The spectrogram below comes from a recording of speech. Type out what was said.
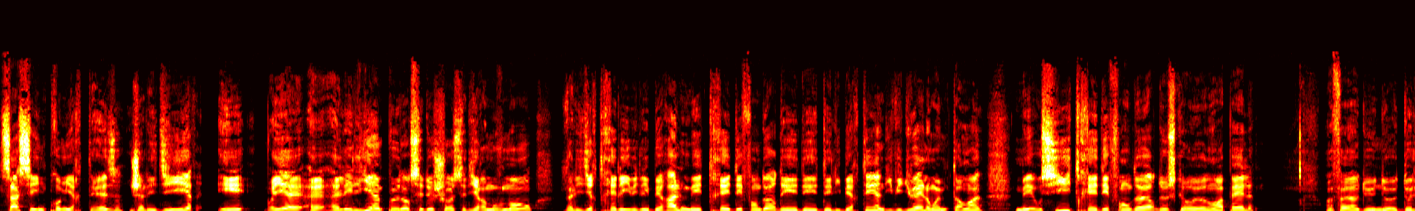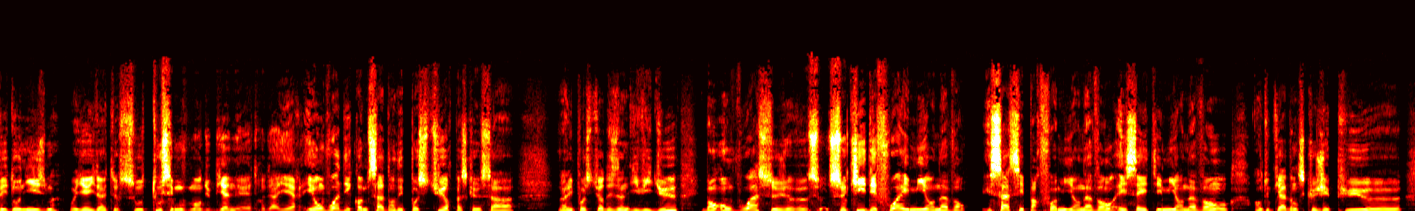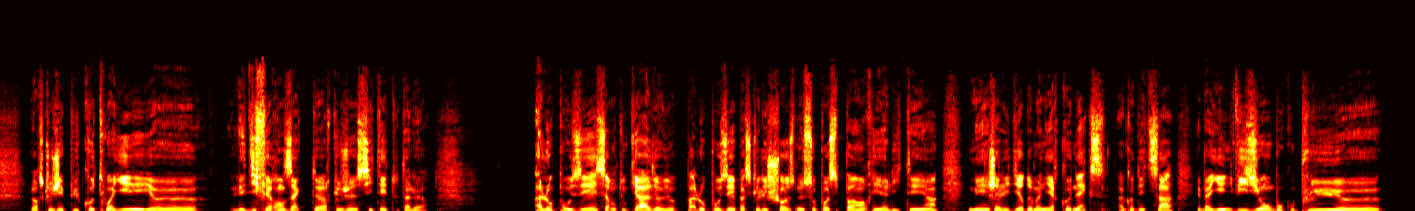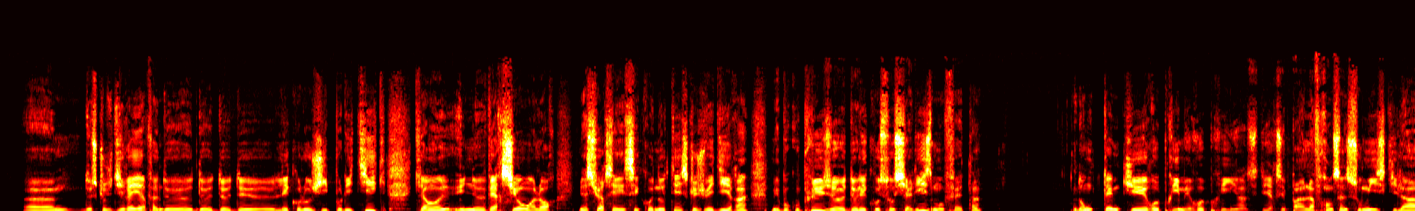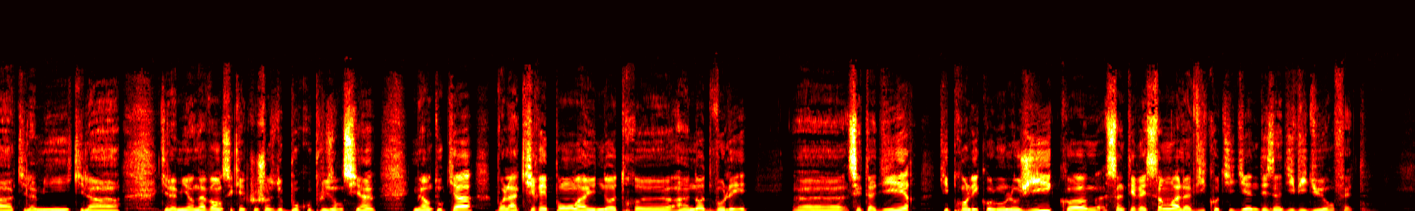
Ça, c'est une première thèse, j'allais dire, et vous voyez, elle, est liée un peu dans ces deux choses, c'est-à-dire un mouvement, j'allais dire très libéral, mais très défendeur des, libertés individuelles en même temps, hein, mais aussi très défendeur de ce qu'on appelle enfin de l'hédonisme. Vous voyez, il a tous ces mouvements du bien-être derrière. Et on voit des comme ça dans des postures, parce que ça, dans les postures des individus, ben on voit ce, qui des fois est mis en avant. Et ça, c'est parfois mis en avant, et ça a été mis en avant, en tout cas dans ce que j'ai pu, euh, lorsque j'ai pu côtoyer euh, les différents acteurs que je citais tout à l'heure. À l'opposé, c'est en tout cas pas l'opposé parce que les choses ne s'opposent pas en réalité, hein, mais j'allais dire de manière connexe. À côté de ça, eh ben il y a une vision beaucoup plus euh, de ce que je dirais, enfin de, de, de, l'écologie politique, qui a une version, alors bien sûr c'est connoté ce que je vais dire, hein, mais beaucoup plus euh, de l'écosocialisme en fait. Hein. Donc thème qui est repris, mais repris, hein, c'est-à-dire que c'est pas la France insoumise qui l'a qui l'a mis qui l'a qui l'a mis en avant, c'est quelque chose de beaucoup plus ancien, mais en tout cas voilà qui répond à une autre euh, à un autre volet. c'est-à-dire qui prend l'écologie comme s'intéressant à la vie quotidienne des individus en fait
